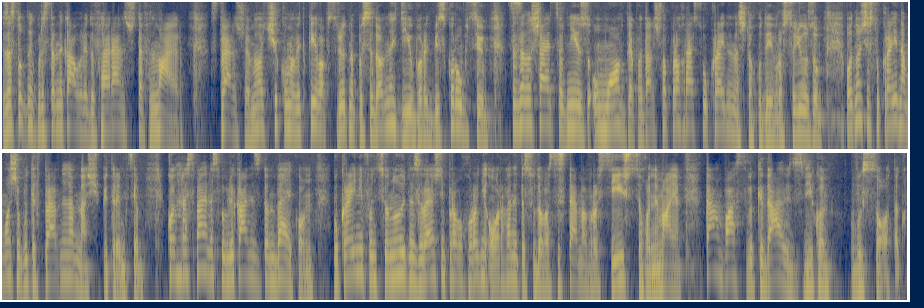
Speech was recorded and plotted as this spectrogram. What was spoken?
Заступник представника уряду ФРН Штефан Майер стверджує: ми очікуємо від Києва абсолютно послідовних дій у боротьбі з корупцією. Це залишається однією з умов для подальшого прогресу України на шляху до Євросоюзу. Водночас Україна може бути впевнена в нашій підтримці. Конгресмен республіканець Дон Бейкон в Україні функціонують незалежні правоохоронні органи та судова система. В Росії ж цього немає. Там вас викидають з вікон. Висоток,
